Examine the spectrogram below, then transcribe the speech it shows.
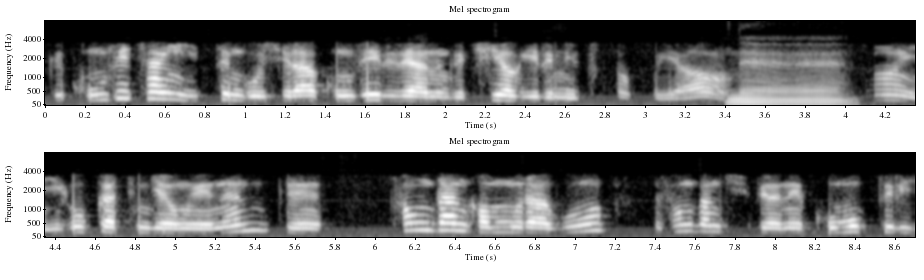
그 공세창이 있던 곳이라 공세리라는 그 지역 이름이 붙었고요. 네. 어, 이곳 같은 경우에는 그 성당 건물하고 그 성당 주변에 고목들이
